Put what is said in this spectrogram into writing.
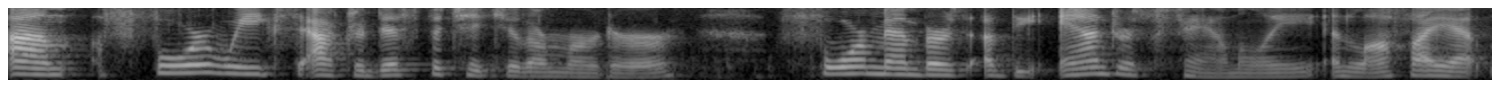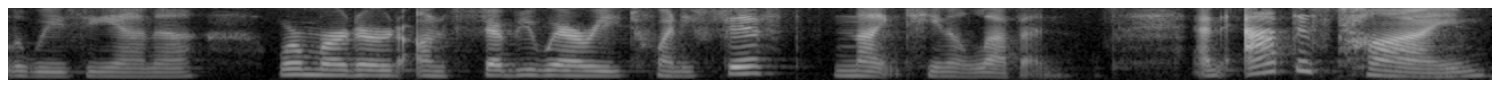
Um, four weeks after this particular murder, four members of the Andrus family in Lafayette, Louisiana, were murdered on February 25th, 1911. And at this time,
